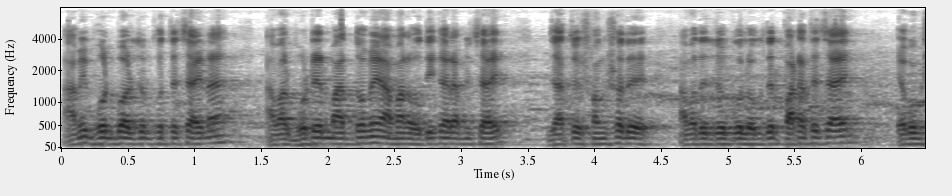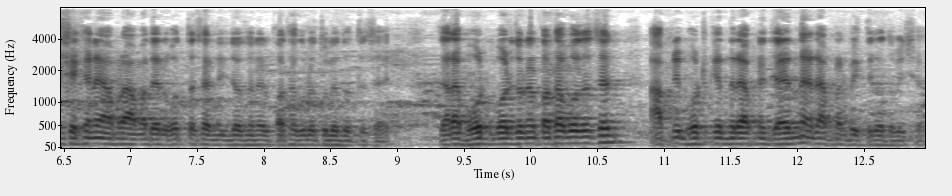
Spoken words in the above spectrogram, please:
আমি ভোট বর্জন করতে চাই না, আমার ভোটের মাধ্যমে আমার অধিকার আমি চাই, জাতীয় সংসদে আমাদের যোগ্য লোকদের পাঠাতে চাই, এবং সেখানে আমরা আমাদের অত্যাচার নির্যাতনের কথাগুলো তুলে ধরতে চাই। যারা ভোট বর্জনের কথা বলেছেন, আপনি ভোট কেন্দ্রে আপনি যান না, এটা আপনার ব্যক্তিগত বিষয়।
